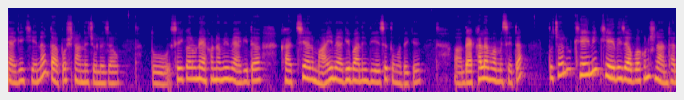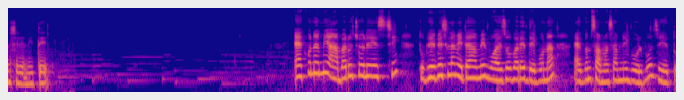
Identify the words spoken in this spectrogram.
ম্যাগি খেয়ে নাও, তারপর স্নানে চলে যাও। তো সেই কারণে এখন আমি ম্যাগিটা খাচ্ছি আর মাই ম্যাগি বানিয়ে দিয়েছে, তোমাদেরকে দেখালাম আমি সেটা। তো চলো খেয়ে নিই খেয়ে দিয়ে যাব, এখন স্নান টান সেরে নিতে। এখন আমি আবারও চলে এসেছি। তো ভেবেছিলাম এটা আমি ভয়েস ওভারে দেবো না। একদম সামনাসামনি বলব যেহেতু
